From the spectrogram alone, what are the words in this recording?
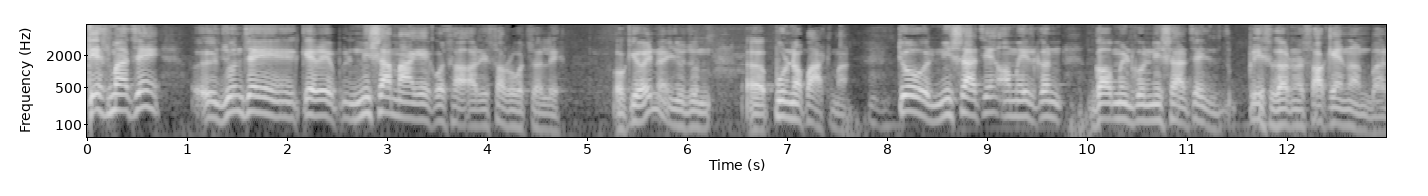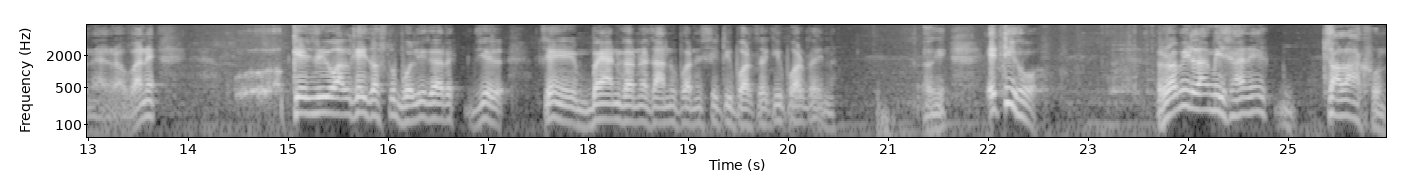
त्यसमा चाहिँ जुन चाहिँ के अरे निसा मागेको छ अरे सर्वोच्चले हो कि होइन? यो जुन पूर्ण पाठमा। त्यो निसा चाहिँ अमेरिकन गभर्मेन्टको निसा चाहिँ पेस गर्न सकेनन् भनेर भने केजरीवालकै जस्तो भोलि गएर जे चाहिँ बयान गर्न जानुपर्ने स्थिति पर्छ कि पर्दैन? यति हो। रवि लामी छाने चलाक हुन्।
